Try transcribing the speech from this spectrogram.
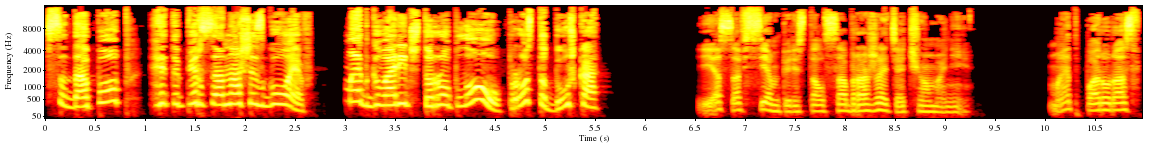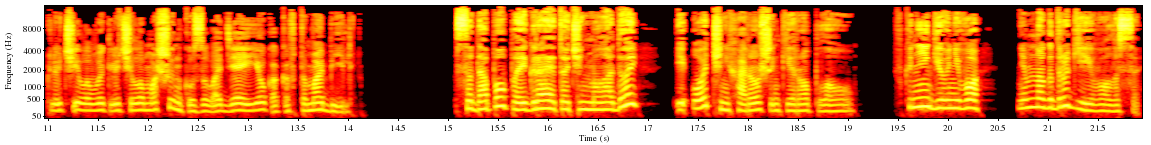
Садопоп — это персонаж изгоев. Мэтт говорит, что Роб Лоу просто душка. Я совсем перестал соображать, о чем они. Мэт пару раз включила-выключила машинку, заводя ее как автомобиль. Садопопа играет очень молодой и очень хорошенький Роб Лоу. В книге у него немного другие волосы.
